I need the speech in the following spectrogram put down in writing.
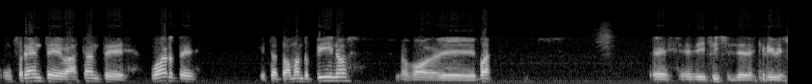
un frente bastante fuerte que está tomando pinos. Eh, bueno, es, difícil de describir.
